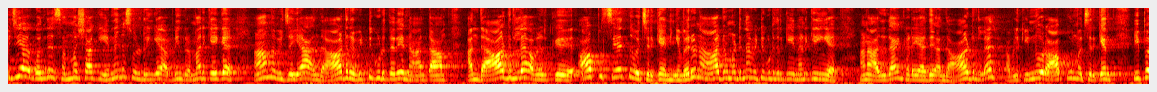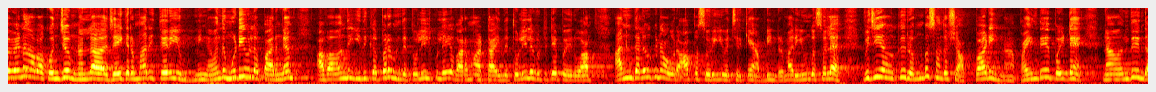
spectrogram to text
விஜயாவுக்கு வந்து செம்ம ஷாக்கு என்னங்க சொல்கிறீங்க அப்படின்ற மாதிரி கேட்க ஆமாம் விஜயா அந்த ஆர்டரை விட்டு கொடுத்ததே நான் தான். அந்த ஆர்டரில் அவளுக்கு ஆப்பு சேர்த்து வச்சுருக்கேன். நீங்கள் வெறும் நான் ஆர்டர் மட்டும்தான் விட்டு கொடுத்துருக்கேன் நினைக்கிறீங்க. ஆனால் அதுதான் கிடையாது. அந்த ஆர்டரில் அவளுக்கு இன்னொரு ஆப்பும் வச்சுருக்கேன். இப்போ வேணால் அவள் கொஞ்சம் நல்லா ஜெயிக்கிற மாதிரி தெரியும். நீங்கள் வந்து முடிவில் பாருங்கள் அவள் வந்து இதுக்கப்புறம் இந்த தொழிலுக்குள்ளேயே வரமாட்டா. இந்த தொழிலை விட்டுட்டே போயிடுவான் அந்த அளவுக்கு நான் ஒரு ஆப்பை சொருகி வச்சுருக்கேன் அப்படின்ற மாதிரி இவங்க சொல்ல விஜயாவுக்கு ரொம்ப சந்தோஷம். அப்பாடி நான் பயந்தே போயிட்டேன். நான் வந்து இந்த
